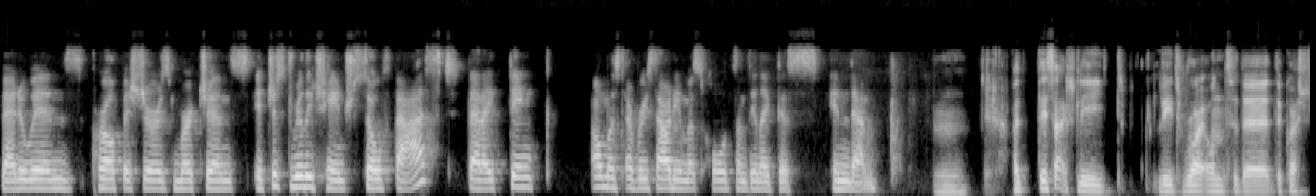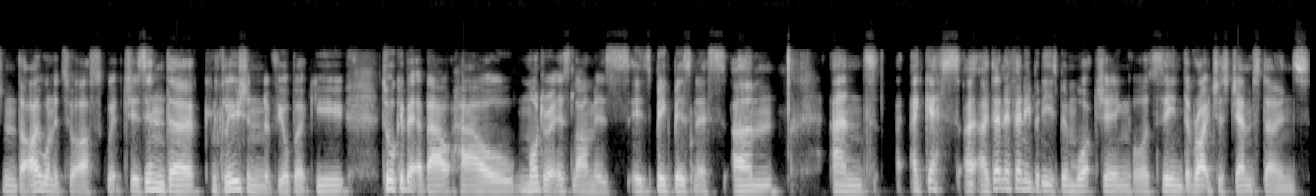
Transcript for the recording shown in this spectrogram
Bedouins, pearl fishers, merchants. It just really changed so fast that I think almost every Saudi must hold something like this in them. Mm. I, this actually leads right on to the the question that I wanted to ask, which is in the conclusion of your book, you talk a bit about how moderate Islam is is big business. Um, and I guess I, I, don't know if anybody's been watching or seen the Righteous Gemstones,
